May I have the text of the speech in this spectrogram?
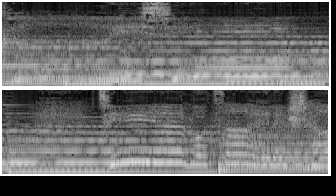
可以心，今夜落在脸上。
